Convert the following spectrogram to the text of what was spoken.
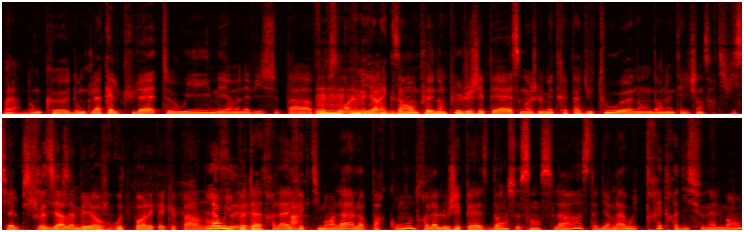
Voilà, donc, euh, donc la calculette, oui, mais à mon avis, c'est pas forcément le meilleur exemple, et non plus le GPS, moi je le mettrais pas du tout euh, dans, dans l'intelligence artificielle. Choisir la meilleure route pour aller quelque part, non? Là oui, peut-être. Là, Ah. effectivement, là, alors par contre, là, le GPS dans ce sens-là, c'est-à-dire là, oui, très traditionnellement,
